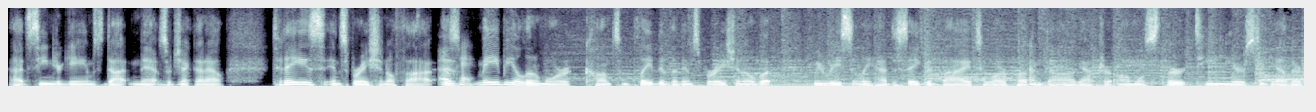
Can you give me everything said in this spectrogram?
at seniorgames.net. So Mhm. check that out. Today's inspirational thought is maybe a little more contemplative than inspirational, but we recently had to say goodbye to our puppy Okay. dog after almost 13 years together.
